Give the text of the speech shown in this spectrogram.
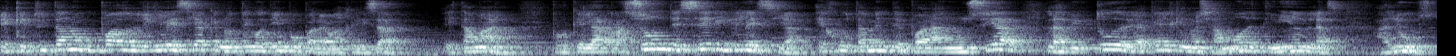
es que estoy tan ocupado en la iglesia que no tengo tiempo para evangelizar está mal, porque la razón de ser iglesia es justamente para anunciar las virtudes de aquel que nos llamó de tinieblas a luz.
